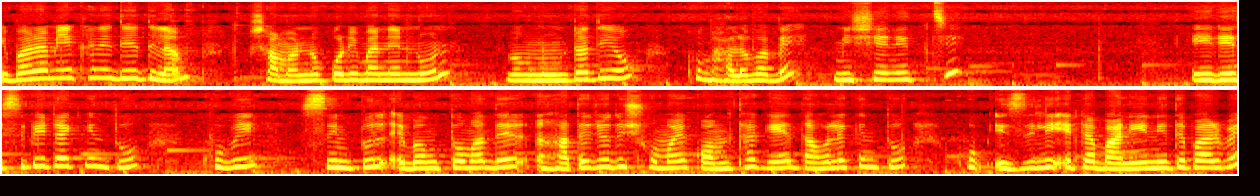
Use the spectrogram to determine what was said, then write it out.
এবার আমি এখানে দিয়ে দিলাম সামান্য পরিমাণের নুন এবং নুনটা দিয়েও খুব ভালোভাবে মিশিয়ে নিচ্ছি। এই রেসিপিটা কিন্তু খুবই সিম্পল এবং তোমাদের হাতে যদি সময় কম থাকে তাহলে কিন্তু খুব ইজিলি এটা বানিয়ে নিতে পারবে।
